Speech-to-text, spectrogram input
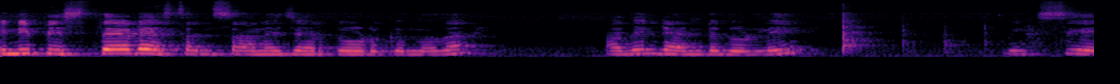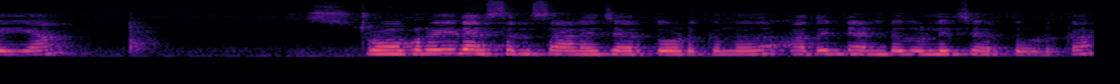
ഇനി പിസ്തയുടെ എസൻസ് ആണ് ചേർത്ത് കൊടുക്കുന്നത്. അതും രണ്ട് തുള്ളി മിക്സ് ചെയ്യാം. സ്ട്രോബെറിയുടെ എസൻസ് ആണ് ചേർത്ത് കൊടുക്കുന്നത്. അതും രണ്ട് തുള്ളി ചേർത്ത് കൊടുക്കാം.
